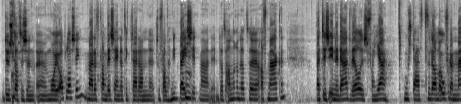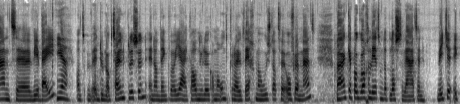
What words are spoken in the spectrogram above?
Dus dat is een, eh, mooie oplossing. Maar dat kan best zijn dat ik daar dan eh, toevallig niet bij Hm. zit, maar dat anderen dat eh, afmaken. Maar het is inderdaad wel eens van ja, hoe staat het er dan over een maand eh, weer bij? Ja. Want we doen ook tuinklussen. En dan denken we, ja, ik haal nu leuk allemaal onkruid weg. Maar hoe is dat eh, over een maand? Maar ik heb ook wel geleerd om dat los te laten. Weet je, ik,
